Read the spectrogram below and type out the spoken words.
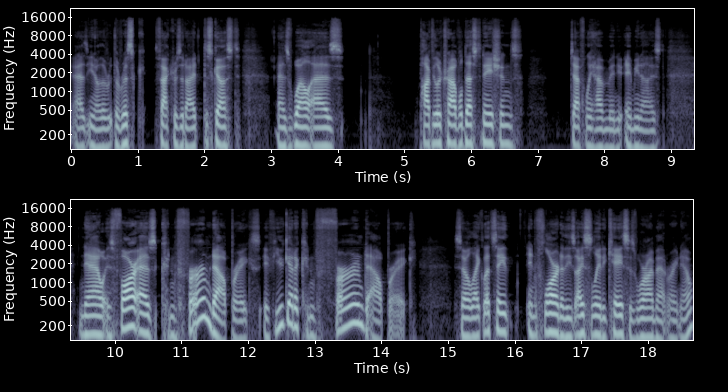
as you know, the, the risk factors that I discussed, as well as popular travel destinations, definitely have them immunized. Now, as far as confirmed outbreaks, if you get a confirmed outbreak, so like let's say in Florida, these isolated cases where I'm at right now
